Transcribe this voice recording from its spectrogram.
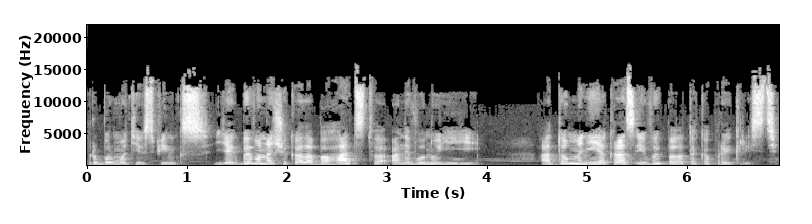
пробурмотів Спінкс, якби вона чекала багатства, а не воно її. А то мені якраз і випала така прикрість.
